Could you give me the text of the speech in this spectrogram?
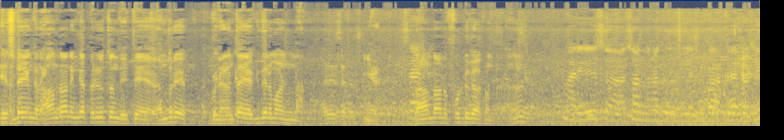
చేసుకుంటే ఇంకా రాను రాను ఇంకా పెరుగుతుంది. అయితే అందరూ ఇప్పుడు నేనంతా ఎగ్ తినమంటున్నా. అదే సార్ ఇంకా రాను రాను ఫుడ్ కాకుండా? మరి సొందన గూగులు బాకాలని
